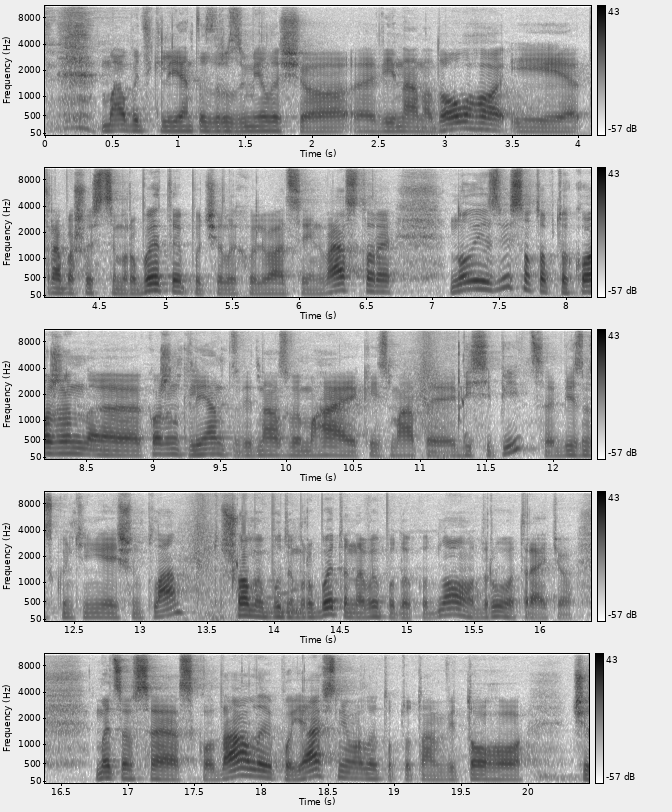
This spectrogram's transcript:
Мабуть, клієнти зрозуміли, що е, війна надовго і треба щось з цим робити. Почали хвилюватися інвестори. Ну і звісно, тобто, кожен, е, кожен клієнт від нас вимагає якийсь мати BCP, це Business Continuation Plan. То що ми будемо робити на випадок одного, другого, третього. Ми це все складали, пояснювали. Тобто, там від того, чи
